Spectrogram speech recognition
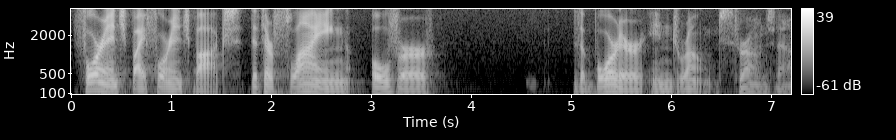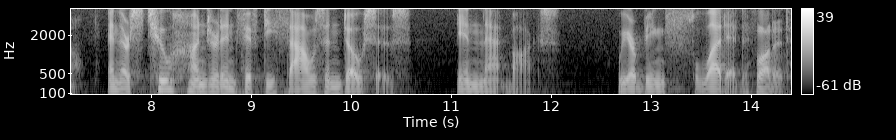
four inch by four inch box that they're flying over the border in drones. drones now. And there's 250,000 doses in that box. We are being flooded Flooded.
